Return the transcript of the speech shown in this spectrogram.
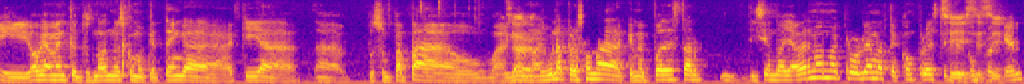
y obviamente, pues no, no es como que tenga aquí a, a, pues un papá o algún- Claro. alguna persona que me pueda estar diciendo, "Ay, a ver, no, no hay problema, te compro este y Sí, te compro sí. aquel.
